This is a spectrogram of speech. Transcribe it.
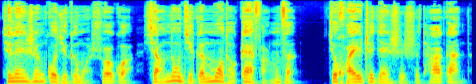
秦连生过去跟我说过，想弄几根木头盖房子，就怀疑这件事是他干的。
